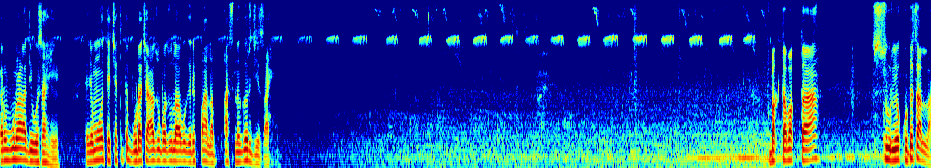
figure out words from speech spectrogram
कारण उन्हाळा दिवस आहे. त्याच्यामुळं त्याच्या तिथं बुडाच्या आजूबाजूला वगैरे पाला असणं गरजेचं आहे. बघता बघता सूर्य कुठं चालला?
